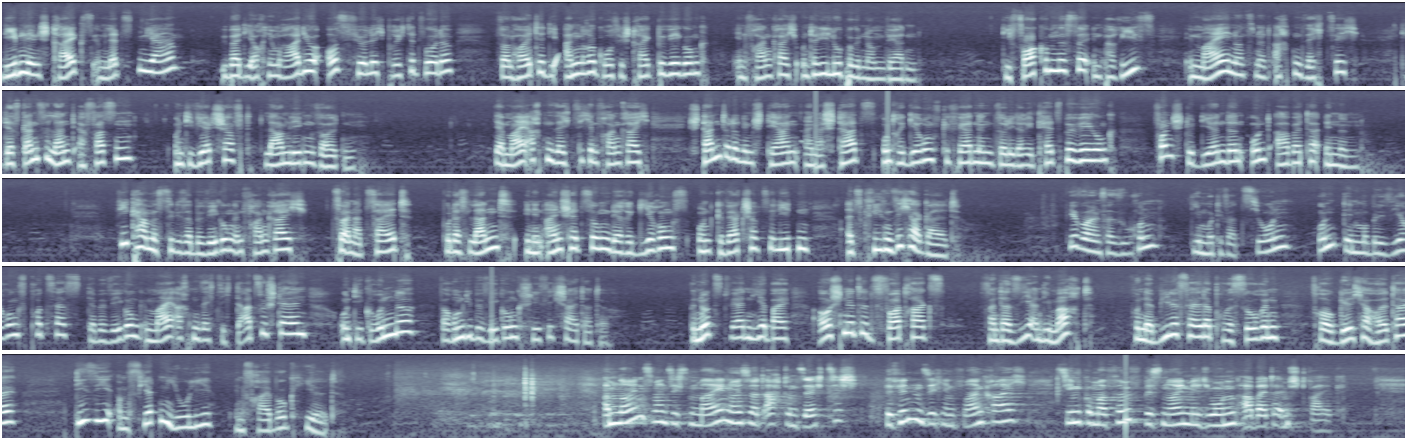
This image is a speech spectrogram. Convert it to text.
Neben den Streiks im letzten Jahr, über die auch hier im Radio ausführlich berichtet wurde, soll heute die andere große Streikbewegung in Frankreich unter die Lupe genommen werden. Die Vorkommnisse in Paris im Mai 1968, die das ganze Land erfassen und die Wirtschaft lahmlegen sollten. Der Mai 68 in Frankreich stand unter dem Stern einer staats und regierungsgefährdenden Solidaritätsbewegung von Studierenden und ArbeiterInnen. Wie kam es zu dieser Bewegung in Frankreich zu einer Zeit, wo das Land in den Einschätzungen der Regierungs und Gewerkschaftseliten als krisensicher galt? Wir wollen versuchen, die Motivation und den Mobilisierungsprozess der Bewegung im Mai 68 darzustellen und die Gründe, warum die Bewegung schließlich scheiterte Benutzt werden hierbei Ausschnitte des Vortrags Fantasie an die Macht von der Bielefelder Professorin Frau Gilcher-Holtei, die sie am 4. Juli in Freiburg hielt. Am 29. Mai 1968 befinden sich in Frankreich 7,5 bis 9 Millionen Arbeiter im Streik.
